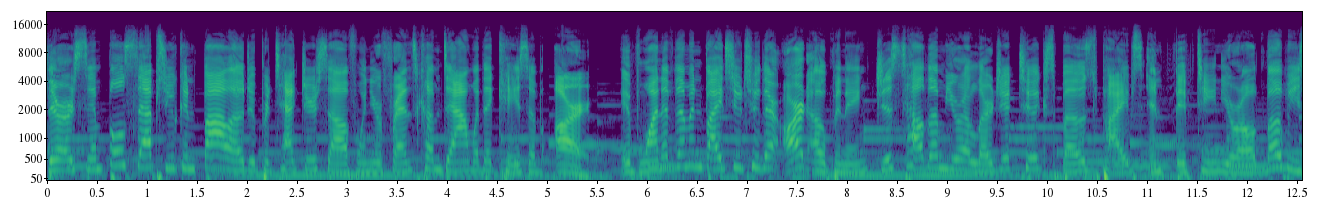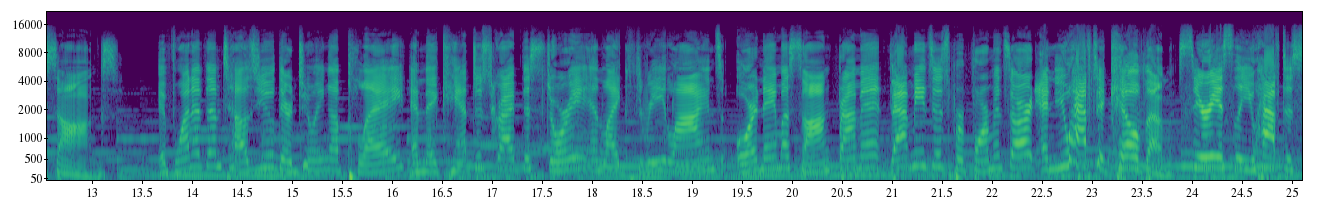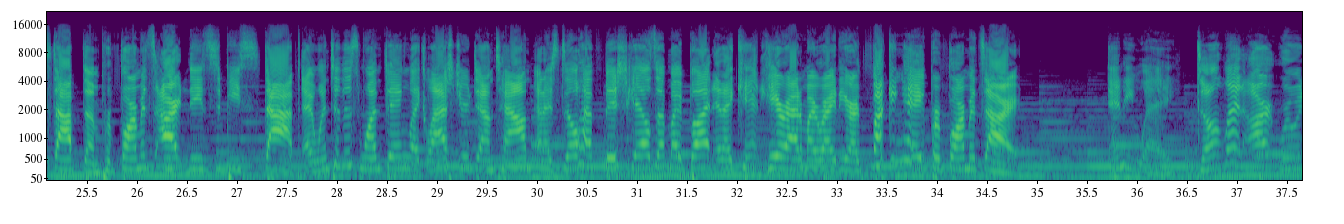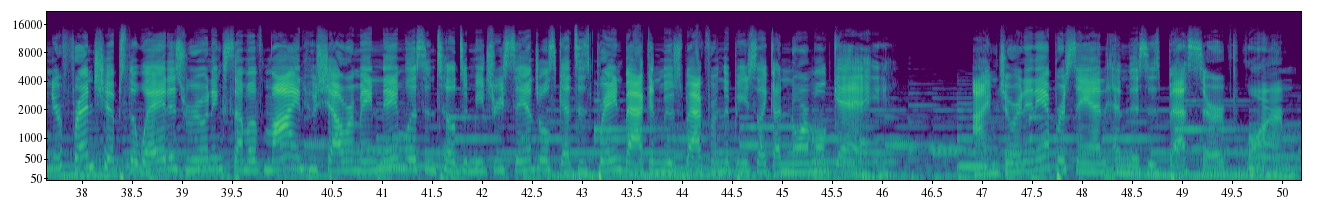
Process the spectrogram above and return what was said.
There are simple steps you can follow to protect yourself when your friends come down with a case of art. If one of them invites you to their art opening, just tell them you're allergic to exposed pipes and 15 year old Moby songs. If one of them tells you they're doing a play and they can't describe the story in like three lines or name a song from it, that means it's performance art and you have to kill them. Seriously, you have to stop them. Performance art needs to be stopped. I went to this one thing like last year downtown and I still have fish scales up my butt and I can't hear out of my right ear. I fucking hate performance art. Anyway, don't let art ruin your friendships the way it is ruining some of mine, who shall remain nameless until Dimitri Sandals gets his brain back and moves back from the beach like a normal gay. I'm Jordan Ampersand, and this is Best Served Warm.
